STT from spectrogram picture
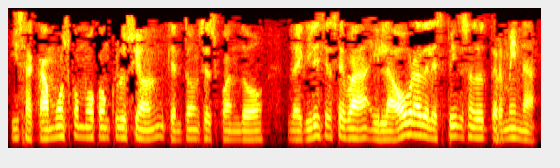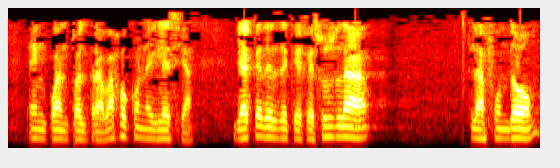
y sacamos como conclusión que entonces cuando la iglesia se va y la obra del Espíritu Santo termina en cuanto al trabajo con la iglesia, ya que desde que Jesús la, la fundó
